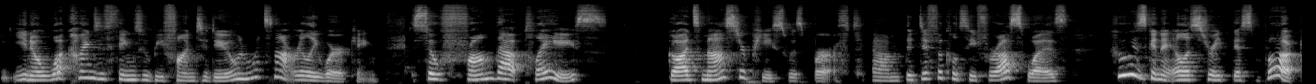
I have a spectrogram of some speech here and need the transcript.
You know, what kinds of things would be fun to do and what's not really working. So from that place, God's masterpiece was birthed. Um, the difficulty for us was who is going to illustrate this book?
